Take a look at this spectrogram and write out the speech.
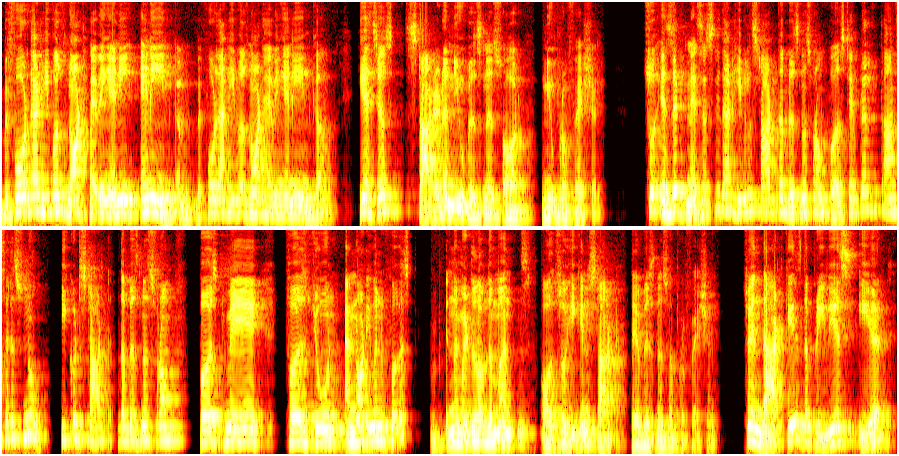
before that he was not having any any income. Before that he was not having any income. He has just started a new business or new profession. So is it necessary that he will start the business from 1st april? The answer is no. He could start the business from 1st may 1st june and not even 1st in the middle of the month also he can start their business or profession. So in that case the previous year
